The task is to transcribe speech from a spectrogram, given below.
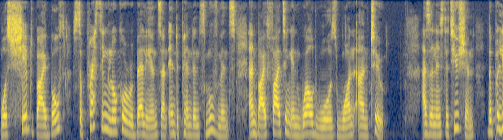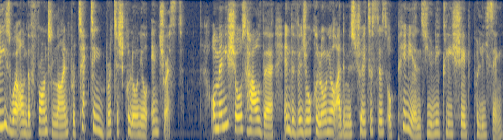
was shaped by both suppressing local rebellions and independence movements and by fighting in World Wars I and II. As an institution, the police were on the front line protecting British colonial interests. Omeni shows how the individual colonial administrators' opinions uniquely shaped policing.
